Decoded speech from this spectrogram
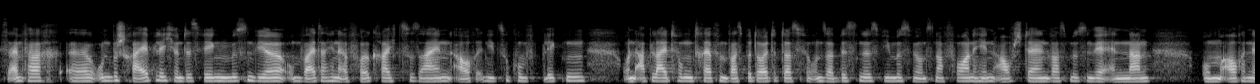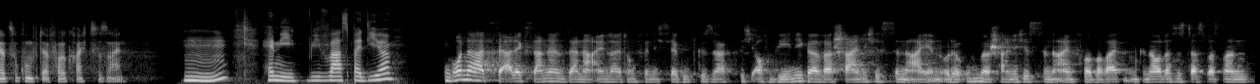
ist einfach äh, unbeschreiblich und deswegen müssen wir, um weiterhin erfolgreich zu sein, auch in die Zukunft blicken und Ableitungen treffen. Was bedeutet das für unser Business? Wie müssen wir uns nach vorne hin aufstellen? Was müssen wir ändern, um auch in der Zukunft erfolgreich zu sein? Mhm. Henny, wie war es bei dir? Im Grunde hat es der Alexander in seiner Einleitung, finde ich, sehr gut gesagt, sich auf weniger wahrscheinliche Szenarien oder unwahrscheinliche Szenarien vorbereiten. Und genau das ist das, was man,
